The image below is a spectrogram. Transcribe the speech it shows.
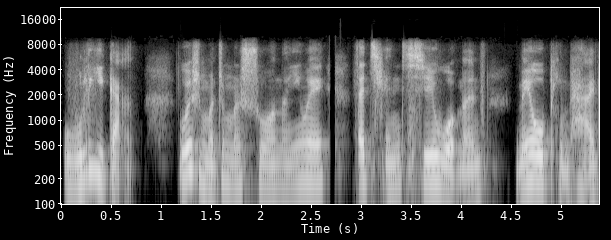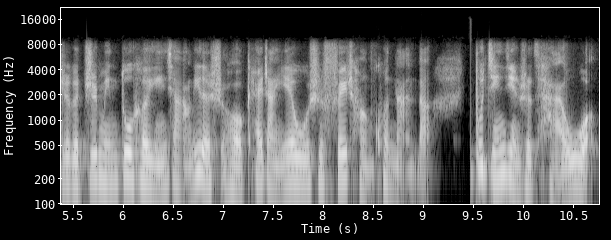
无力感。为什么这么说呢？因为在前期我们没有品牌这个知名度和影响力的时候，开展业务是非常困难的。不仅仅是财务，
